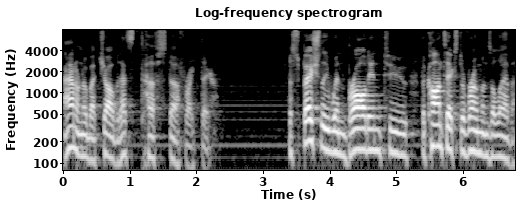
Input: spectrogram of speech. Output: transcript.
I don't know about y'all, but that's tough stuff right there. Especially when brought into the context of Romans 11.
